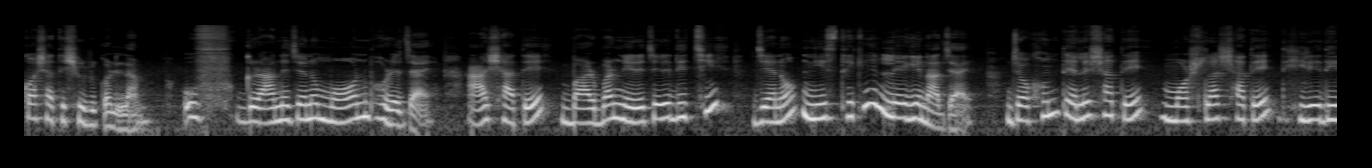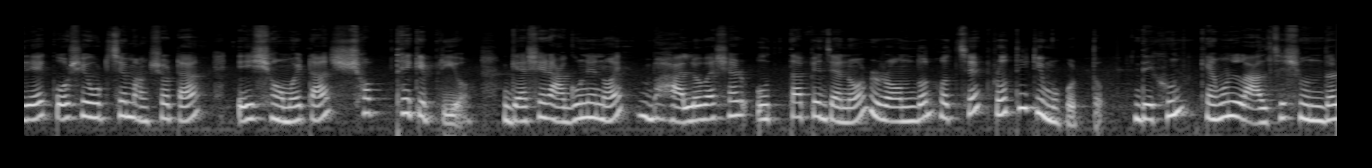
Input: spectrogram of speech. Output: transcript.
কষাতে শুরু করলাম। উফ, গ্রানে যেন মন ভরে যায়। আর সাথে বারবার নেড়েচেড়ে দিচ্ছি যেন নিচ থেকে লেগে না যায়। যখন তেলের সাথে, মশলার সাথে ধীরে ধীরে কষে উঠছে মাংসটা, এই সময়টা সব থেকে প্রিয়। গ্যাসের আগুনে নয়, ভালোবাসার উত্তাপে যেন রন্ধন হচ্ছে প্রতিটি মুহূর্ত। দেখুন, কেমন লালচে সুন্দর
